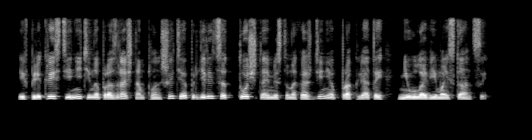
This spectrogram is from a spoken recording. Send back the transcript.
и в перекрестии нити на прозрачном планшете определится точное местонахождение проклятой неуловимой станции.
